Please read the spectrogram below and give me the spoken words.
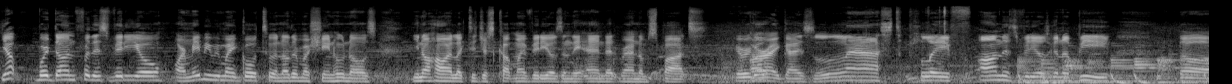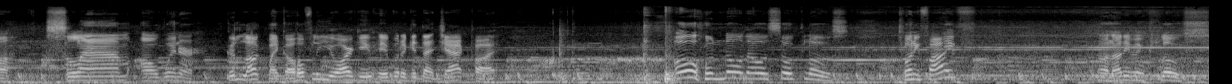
Yep, we're done for this video. Or maybe we might go to another machine, who knows. You know how I like to just cut my videos and they end at random spots. Here we go. Alright guys, last play on this video is gonna be the slam a winner. Good luck, Micah. Hopefully you are able to get that jackpot. Oh no, that was so close. 25? No, not even close.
